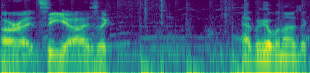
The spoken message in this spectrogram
All right. See ya, Isaac. Have a good one, Isaac.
